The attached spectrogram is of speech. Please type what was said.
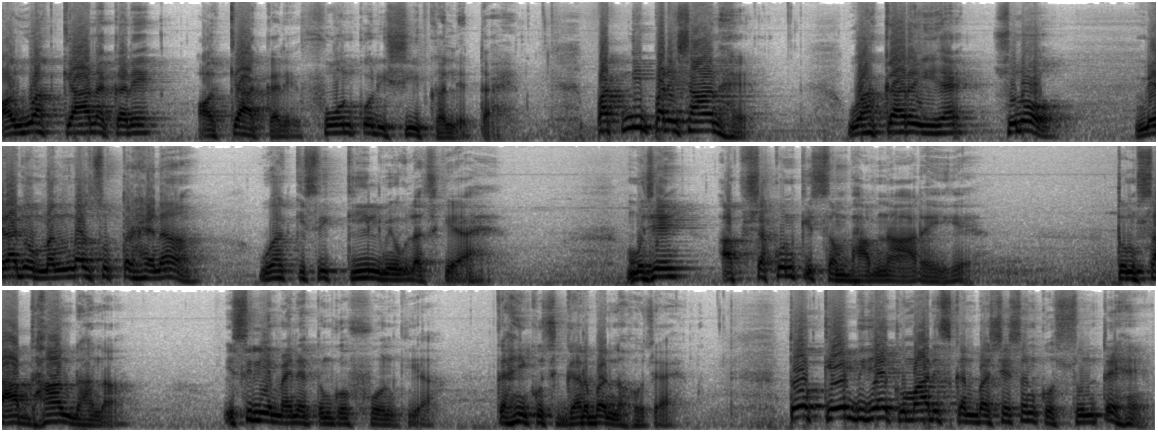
और वह क्या ना करे और क्या करे, फ़ोन को रिसीव कर लेता है। पत्नी परेशान है। वह कह रही है, सुनो, मेरा जो मंगलसूत्र है ना, वह किसी कील में उलझ गया है। मुझे अपशकुन की संभावना आ रही है। तुम सावधान रहना। इसलिए मैंने तुमको फ़ोन किया। कहीं कुछ गड़बड़ न हो जाए। तो के विजय कुमार इस कन्वर्सेशन को सुनते हैं।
